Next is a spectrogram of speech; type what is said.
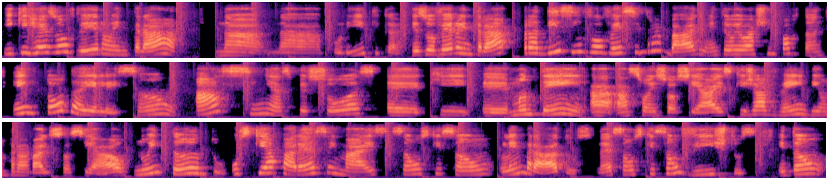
e que resolveram entrar na, na política resolveram entrar para desenvolver esse trabalho. Então, eu acho importante. Em toda eleição, há sim as pessoas é, que é, mantêm a, ações sociais, que já vêm de um trabalho social. No entanto, os que aparecem mais são os que são lembrados, né? são os que são vistos. Então,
